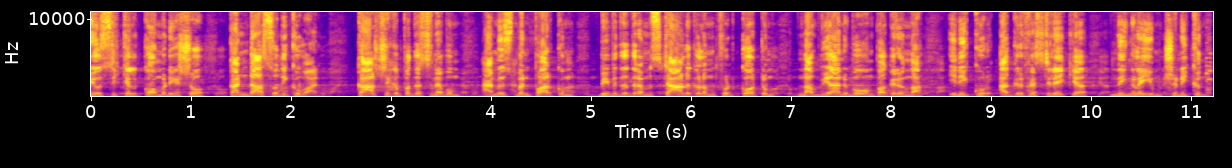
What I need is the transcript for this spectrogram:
മ്യൂസിക്കൽ കോമഡി ഷോ കണ്ടാസ്വദിക്കുവാൻ കാർഷിക പ്രദർശനവും അമ്യൂസ്മെന്റ് പാർക്കും വിവിധതരം സ്റ്റാളുകളും ഫുഡ് കോർട്ടും നവ്യാനുഭവം പകരുന്ന ഇരിക്കൂർ അഗ്രിഫെസ്റ്റിലേക്ക് നിങ്ങളെയും ക്ഷണിക്കുന്നു.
